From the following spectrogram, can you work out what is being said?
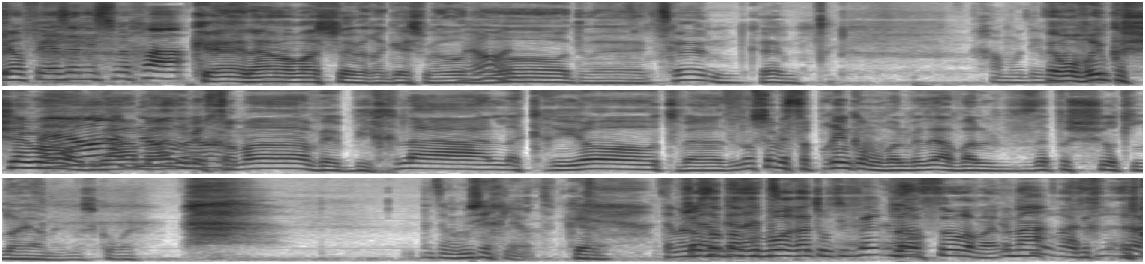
יופי, אז אני שמחה. כן, היה ממש מרגש מאוד מאוד. מאוד, וכן, כן. חמודים. הם עוברים קשה מאוד, מאוד, גם נו, מאז מאוד. המלחמה, ובכלל, הקריאות, ואז, לא שמספרים כמובן וזה, אבל זה פשוט לא יאמן מה שקורה. וזה ממשיך להיות. כן. אפשר על לספר גלגלצ? סיפור אחד שהוא סיפר? לא. לא, אסור אבל. מה? אסור. אני- לא,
